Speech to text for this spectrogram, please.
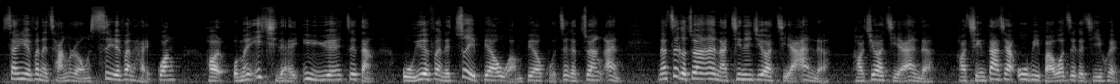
三月份的长荣，四月份的海光，好，我们一起来预约这档。五月份的最标王标股这个专案，那这个专案呢，今天就要结案了，好就要结案了，好，请大家务必把握这个机会。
